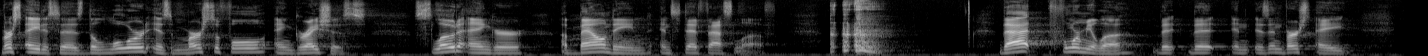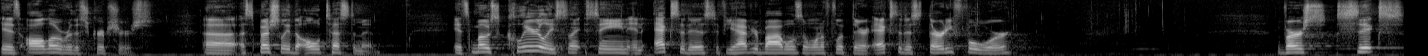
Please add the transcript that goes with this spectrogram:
Verse 8, it says, The Lord is merciful and gracious, slow to anger, abounding in steadfast love. that formula that, that in, is in verse 8 is all over the scriptures, uh, especially the Old Testament. It's most clearly seen in Exodus. If you have your Bibles and want to flip there, Exodus 34, verse 6.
